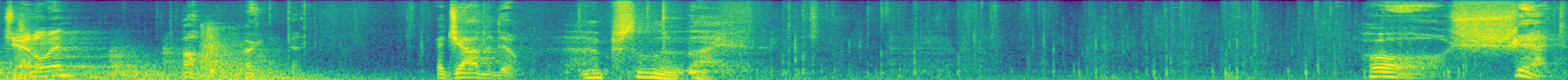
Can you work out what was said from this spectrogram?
Gentlemen? Oh, okay. A job to do. Absolutely. Oh, shit.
